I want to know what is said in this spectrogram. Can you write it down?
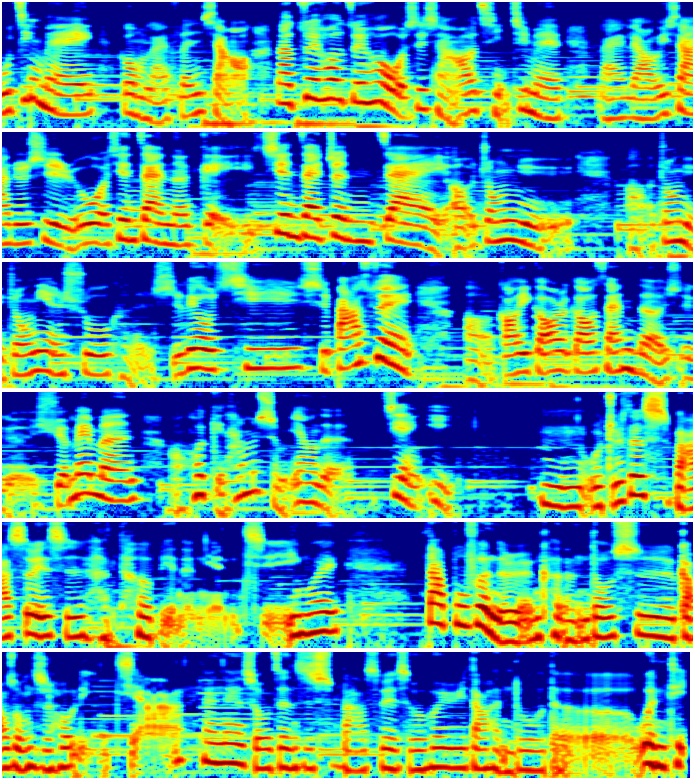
吴静梅跟我们来分享哦。那最后最后，我是想要请静梅来聊一下，就是如果现在呢，给现在正在呃，中女呃，中女中念书，可能十六七、十八岁，呃，高一、高二、高三的这个学妹们啊，会给他们什么样的建议？嗯，我觉得十八岁是很特别的年纪，因为。大部分的人可能都是高中之后离家，那那个时候正是十八岁的时候，会遇到很多的问题，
